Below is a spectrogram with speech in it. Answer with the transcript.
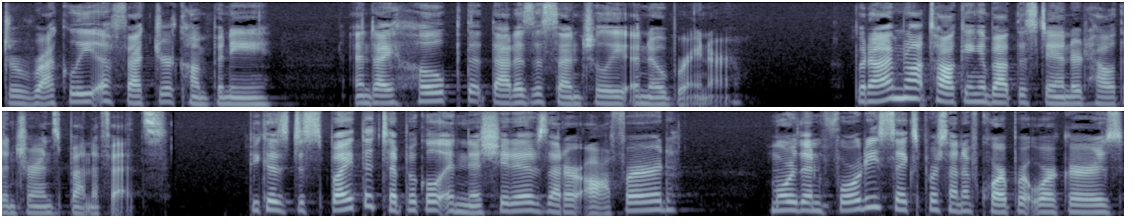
directly affect your company, and I hope that that is essentially a no brainer. But I'm not talking about the standard health insurance benefits, because despite the typical initiatives that are offered, more than 46% of corporate workers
